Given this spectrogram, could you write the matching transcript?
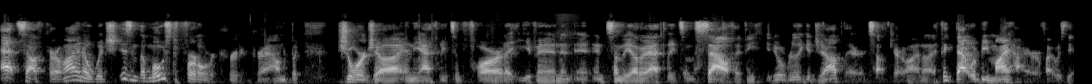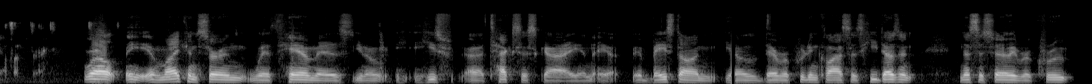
at South Carolina, which isn't the most fertile recruiting ground, but Georgia and the athletes in Florida, even, and, and some of the other athletes in the South, I think you do a really good job there in South Carolina. I think that would be my hire if I was the athletic director. Well, my concern with him is, you know, he's a Texas guy, and uh, based on you know their recruiting classes, he doesn't necessarily recruit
